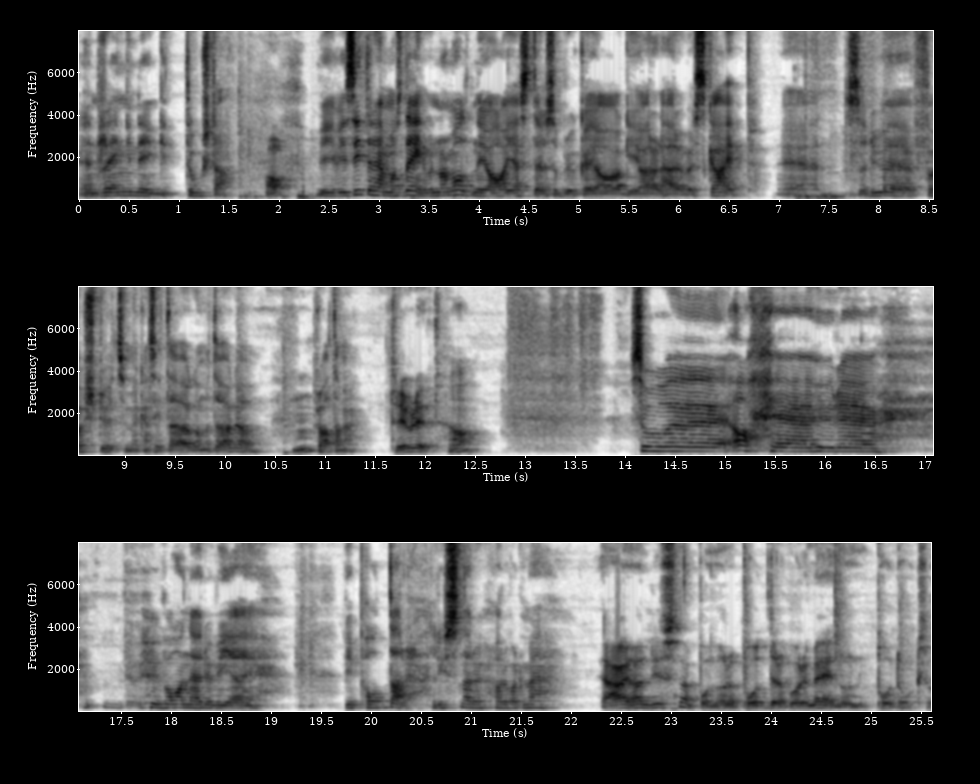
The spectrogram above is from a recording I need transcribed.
En regnig torsdag. Ja. Vi, vi sitter hemma hos dig. Normalt när jag har gäster så brukar jag göra det här över Skype. Eh, så du är först ut som jag kan sitta öga mot öga och prata med. Trevligt. Ja. Så, eh, ja, eh, hur, eh, hur van är du vid, vid poddar? Lyssnar du? Har du varit med? Ja, jag har lyssnat på några poddar och varit med i någon podd också.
